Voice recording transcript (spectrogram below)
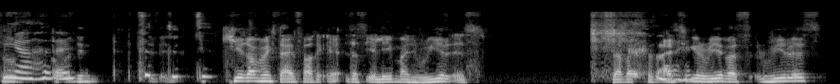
So, ja, halt. Den, Kira möchte einfach, dass ihr Leben ein Real ist. Dabei ist das einzige Real, was real ist,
